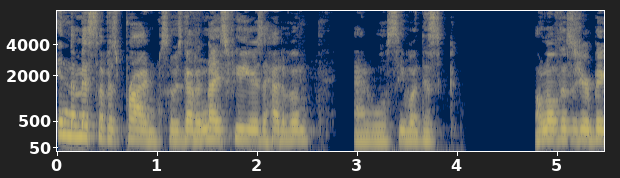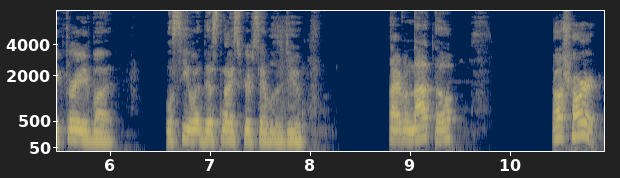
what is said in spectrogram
in the midst of his prime. So he's got a nice few years ahead of him, and we'll see what this. I don't know if this is your big three, but we'll see what this nice group's able to do. Aside from that, though, Josh Hart,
